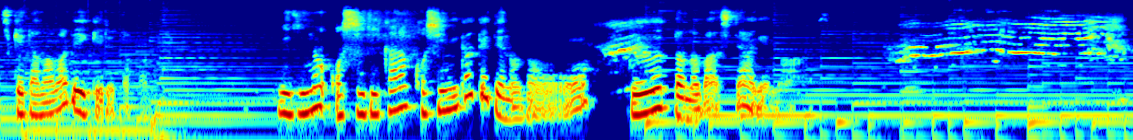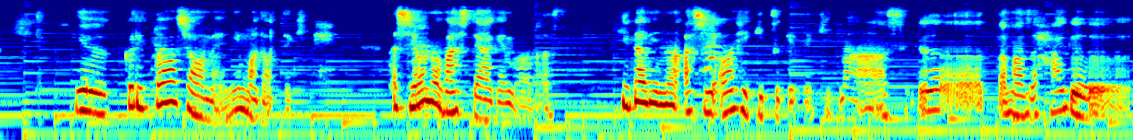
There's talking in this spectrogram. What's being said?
つけたままでいけると思います。右のお尻から腰にかけてのゾーンをぐーっと伸ばしてあげます。ゆっくりと正面に戻ってきて、足を伸ばしてあげます。左の足を引きつけてきます。ぐーっとまずハグ。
